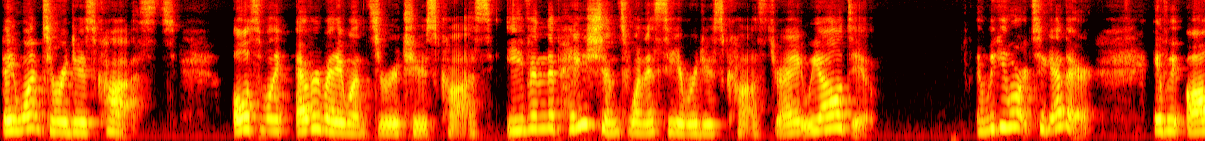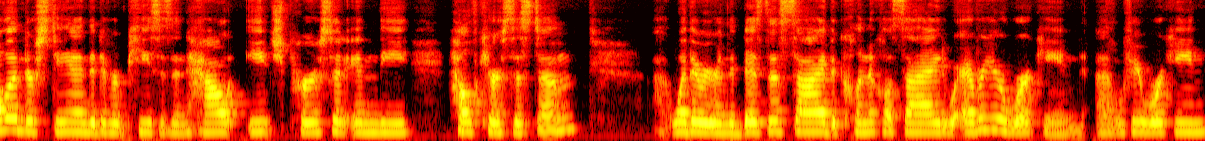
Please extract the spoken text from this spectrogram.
they want to reduce costs. Ultimately everybody wants to reduce costs. Even the patients want to see a reduced cost right? We all do. And we can work together. If we all understand the different pieces and how each person in the healthcare system uh, whether you're in the business side the clinical side wherever you're working uh, if you're working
